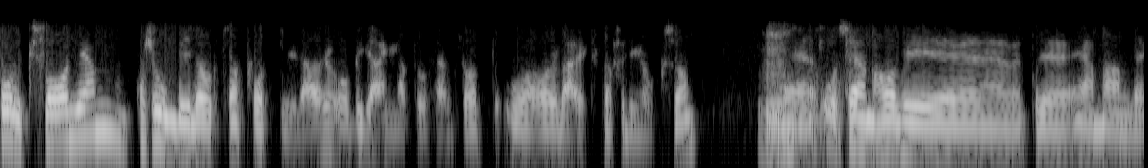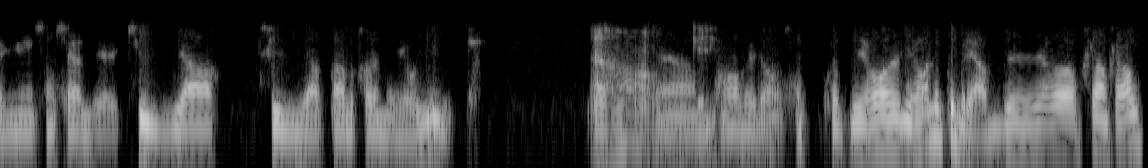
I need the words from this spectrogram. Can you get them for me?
Volkswagen, personbilar och transportbilar och begagnat då självklart och har verkstad för det också. Mm. Eh, och sen har vi vet du, en anläggning som säljer Kia, Fiat, Alfa Romeo och Jeep. Jaha, ehm, okay. har vi idag. Så, så vi, har, vi har lite bredd. Vi har framförallt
